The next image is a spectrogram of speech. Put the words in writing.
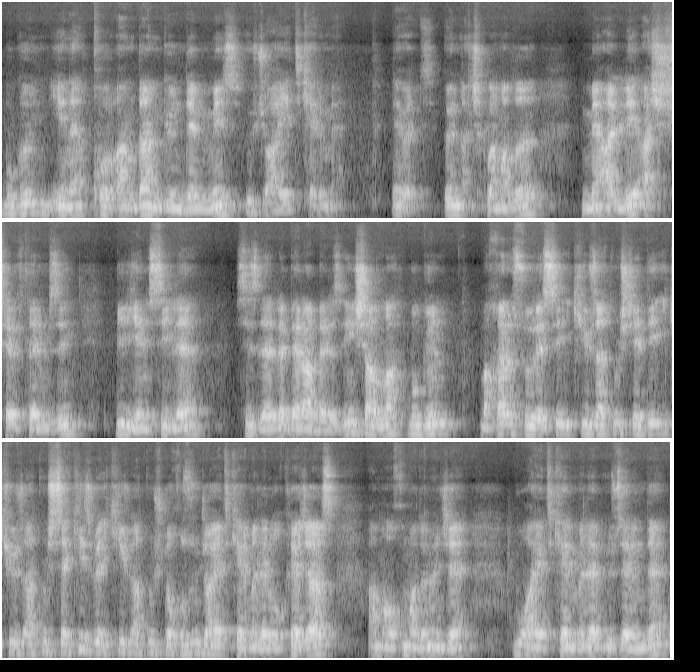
Bugün yine Kur'an'dan gündemimiz 3 ayet-i kerime. Evet, ön açıklamalı, mealli aşk şeriflerimizin bir yenisiyle sizlerle beraberiz. İnşallah bugün Bakara suresi 267, 268 ve 269. ayet-i kerimeleri okuyacağız. Ama okumadan önce bu ayet-i kerimeler üzerinde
